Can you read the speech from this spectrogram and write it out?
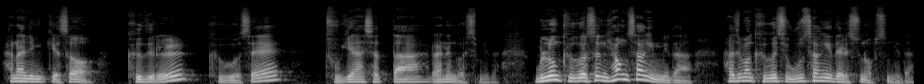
하나님께서 그들을 그곳에 두게 하셨다라는 것입니다. 물론 그것은 형상입니다. 하지만 그것이 우상이 될 수는 없습니다.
